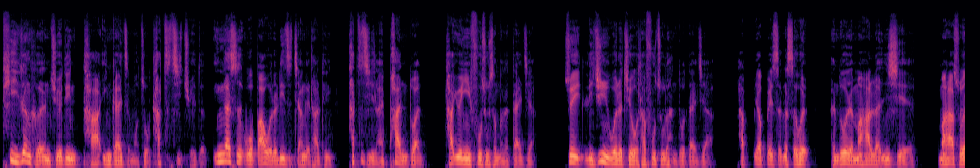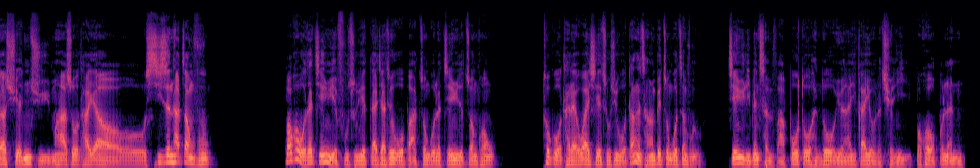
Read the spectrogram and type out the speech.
替任何人决定他应该怎么做。他自己觉得应该是我把我的例子讲给他听，他自己来判断他愿意付出什么的代价。所以李俊宇为了救我，他付出了很多代价。他要被整个社会很多人骂他冷血，骂他说要选举，骂他说他要牺牲她丈夫，包括我在监狱也付出一些代价，就是我把中国的监狱的状况透过我太太外泄出去，我当然常常被中国政府监狱里边惩罚，剥夺很多我原来应该有的权益，包括我不能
